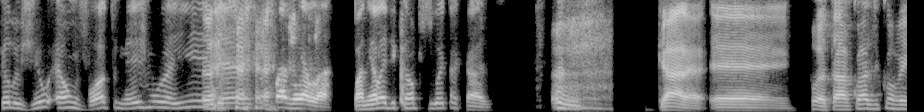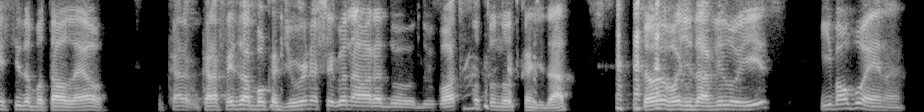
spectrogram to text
pelo Gil é um voto mesmo aí de panela, panela de Campos de Goitacazes. Cara, é... Pô, eu tava quase convencido a botar o Léo. O cara, o cara fez a boca de urna, chegou na hora do, do voto, votou no outro candidato. Então eu vou de Davi Luiz e Balbuena,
